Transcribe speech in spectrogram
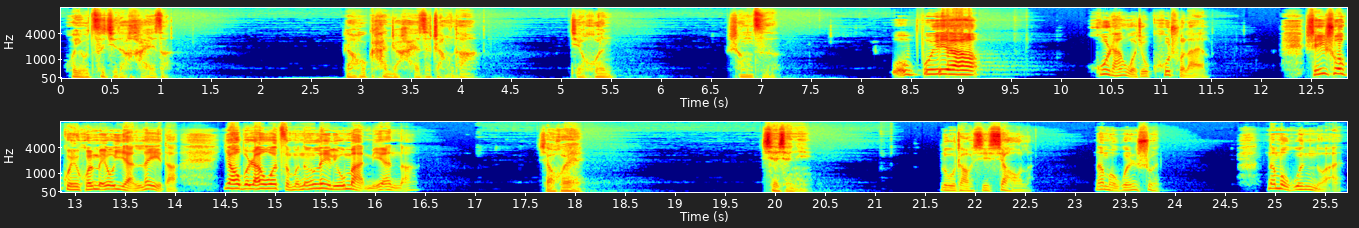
会有自己的孩子，然后看着孩子长大，结婚，生子。我不要！忽然我就哭出来了。谁说鬼魂没有眼泪的？要不然我怎么能泪流满面呢？小慧，谢谢你。陆兆熙笑了，那么温顺，那么温暖，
